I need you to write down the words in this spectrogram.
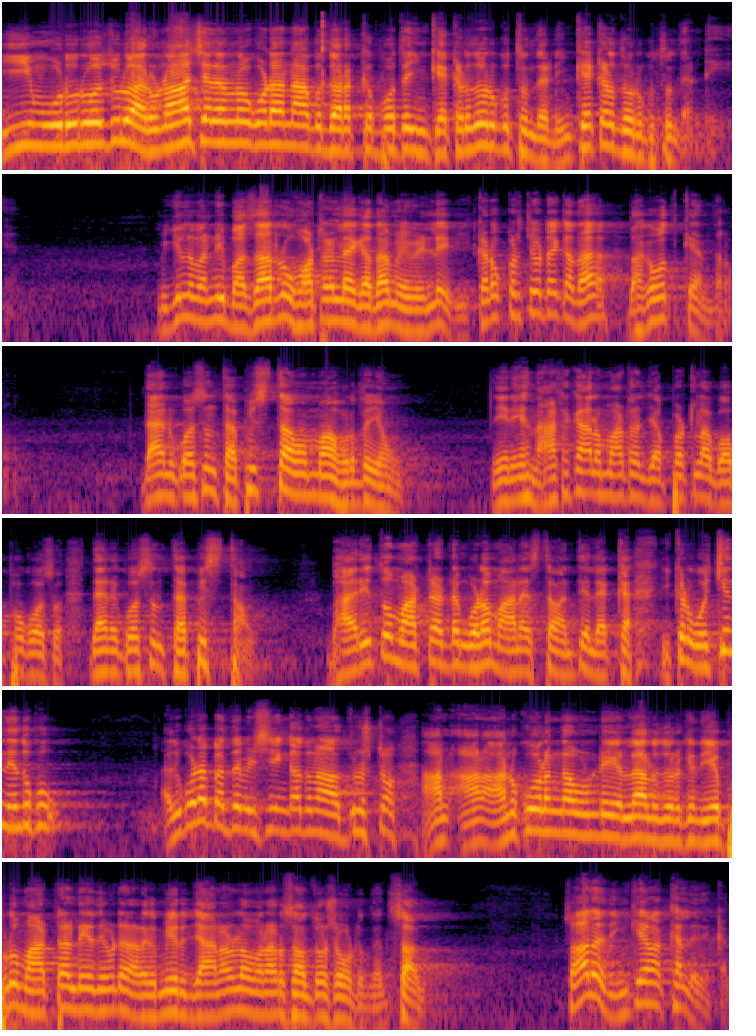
ఈ మూడు రోజులు అరుణాచలంలో కూడా నాకు దొరక్కపోతే ఇంకెక్కడ దొరుకుతుందండి? ఇంకెక్కడ దొరుకుతుందండి? మిగిలినవన్నీ బజార్లు హోటళ్ళే కదా మేము వెళ్ళేవి. ఇక్కడ ఒక్కటి చోటే కదా భగవత్ కేంద్రం. దానికోసం తప్పిస్తామమ్మా హృదయం. నేనే నాటకాల మాటలు చెప్పట్లా గొప్ప కోసం. దానికోసం తప్పిస్తాం. భార్యతో మాట్లాడడం కూడా మానేస్తాం అంతే లెక్క. ఇక్కడ వచ్చింది ఎందుకు? అది కూడా పెద్ద విషయం కాదు నా అదృష్టం. అనుకూలంగా ఉండే ఇళ్ళాలు దొరికింది. ఎప్పుడూ మాట్లాడలేదు ఏమిటి అడగదు మీరు ధ్యానంలో ఉన్నారు సంతోషం ఉంటుంది. అది చాలు. చాలు అది ఇంకేం అక్కర్లేదు ఇక్కడ.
